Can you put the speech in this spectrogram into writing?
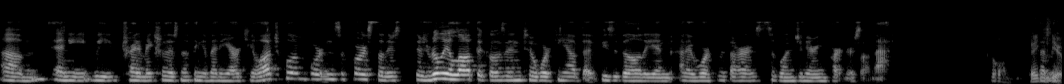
um, any, we try to make sure there's nothing of any archaeological importance, of course. So there's there's really a lot that goes into working out that feasibility, and, and I work with our civil engineering partners on that. Cool, thank you.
